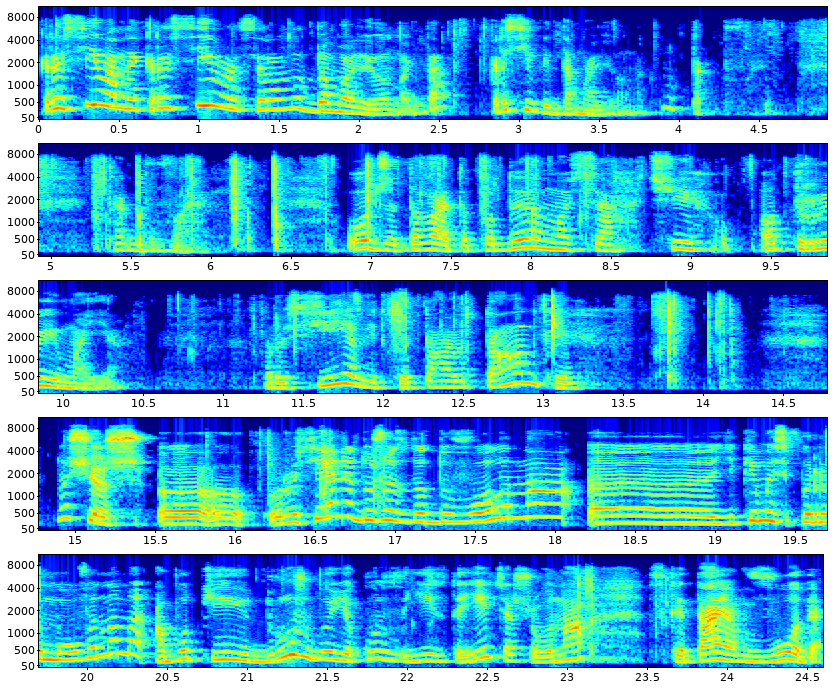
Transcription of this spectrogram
Красиво, не красиво, все одно домовенок, да? Красивий домовенок. Ну, так буває. Так буває. Отже, давайте подивимося, чи отримає Росія від Китаю танки. Ну що ж, е, Росія не дуже задоволена е, якимись перемовинами або тією дружбою, яку їй здається, що вона з Китаєм вводить.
